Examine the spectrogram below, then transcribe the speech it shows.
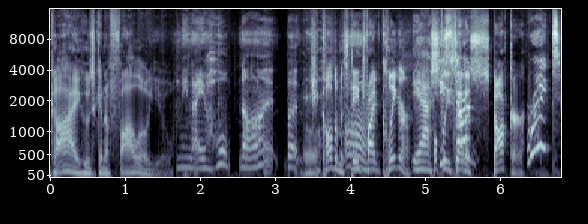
guy who's going to follow you. I mean, I hope not, but She called him a stage Oh. five clinger. Yeah, she hopefully he's not a stalker. right.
